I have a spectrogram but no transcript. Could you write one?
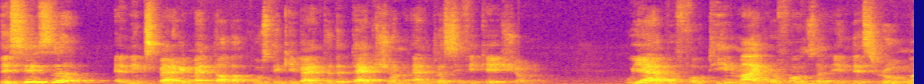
This is uh, an experiment of acoustic event detection and classification. We have 14 microphones in this room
